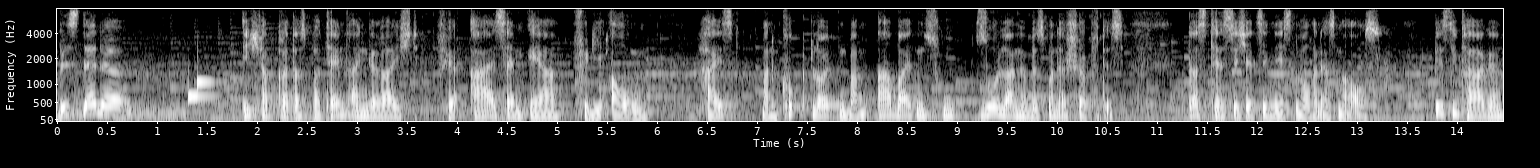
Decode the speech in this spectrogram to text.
Bis denne! Ich habe gerade das Patent eingereicht für ASMR für die Augen. Heißt, man guckt Leuten beim Arbeiten zu, so lange bis man erschöpft ist. Das teste ich jetzt die nächsten Wochen erstmal aus. Bis die Tage.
